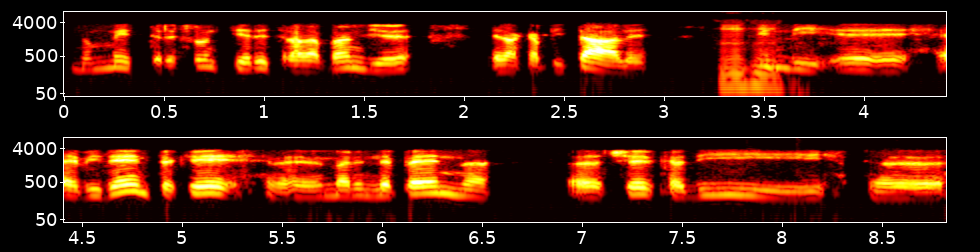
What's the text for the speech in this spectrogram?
non mettere frontiere tra la banlieue e la capitale. Mm-hmm. Quindi eh, è evidente che eh, Marine Le Pen eh, cerca di eh,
